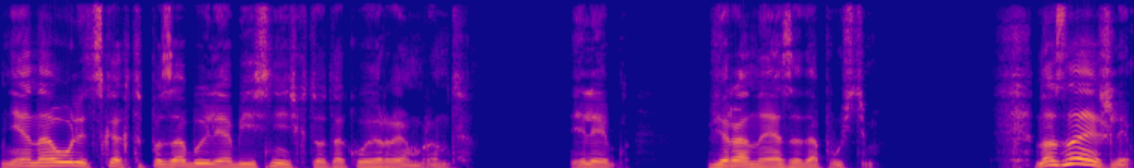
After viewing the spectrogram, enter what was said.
«Мне на улице как-то позабыли объяснить, кто такой Рембрандт. Или Веронеза, допустим. Но знаешь ли,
